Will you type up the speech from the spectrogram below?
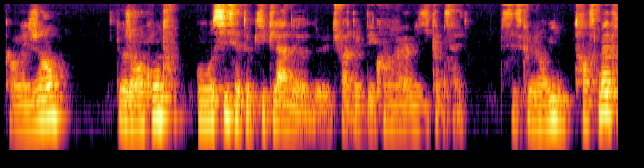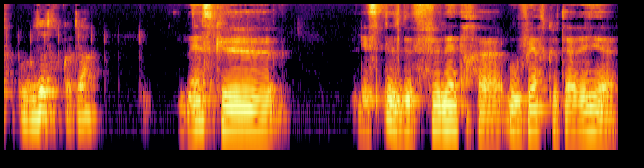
quand les gens que je rencontre ont aussi cette optique-là de, de, tu vois, de découvrir la musique comme ça. C'est ce que j'ai envie de transmettre aux autres, quoi, tu vois. Mais est-ce que l'espèce de fenêtre euh, ouverte que tu avais,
